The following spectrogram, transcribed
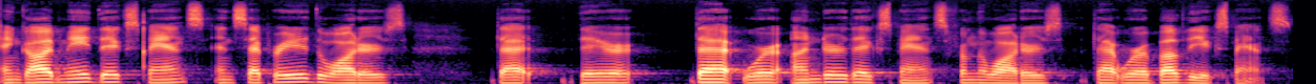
And God made the expanse and separated the waters that there that were under the expanse from the waters that were above the expanse.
